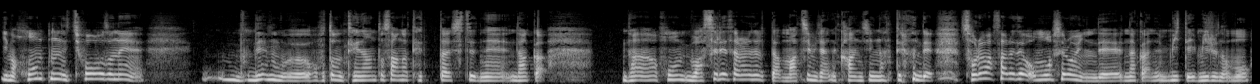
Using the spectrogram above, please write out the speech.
今本当にちょうどね、全部ほとんどテナントさんが撤退してね、なんか、な、ほん、忘れ去られた街みたいな感じになってるんで、それはそれで面白いんで、なんかね、見てみるのも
